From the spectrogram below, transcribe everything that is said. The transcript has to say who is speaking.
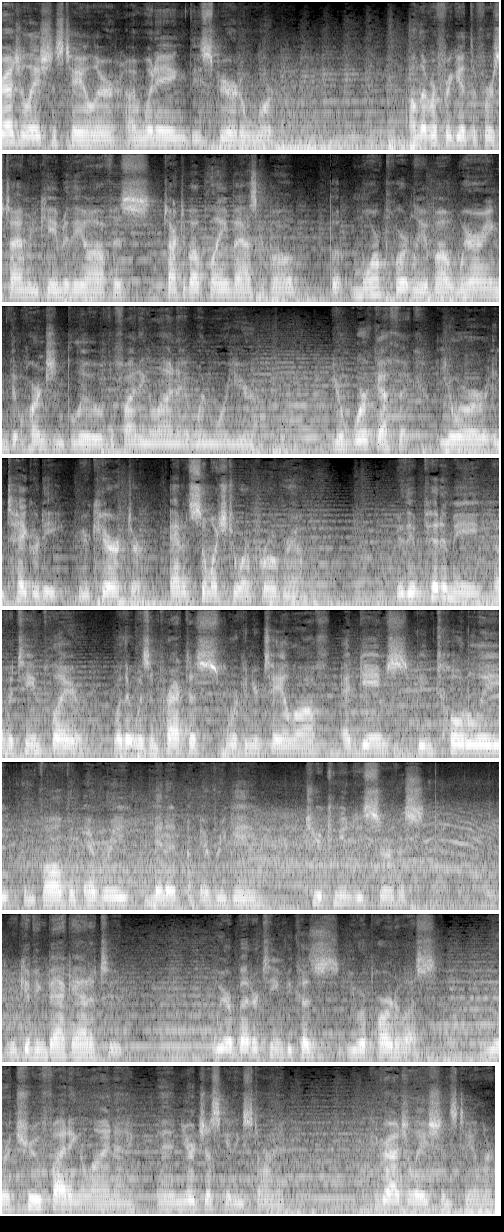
Speaker 1: Congratulations, Taylor, on winning the Spirit Award. I'll never forget the first time when you came to the office, talked about playing basketball, but more importantly about wearing the orange and blue of the Fighting Illini one more year. Your work ethic, your integrity, your character added so much to our program. You're the epitome of a team player, whether it was in practice, working your tail off, at games, being totally involved in every minute of every game, to your community service, your giving back attitude. We are a better team because you are part of us. You are a true fighting Illini, and you're just getting started. Congratulations, Taylor.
